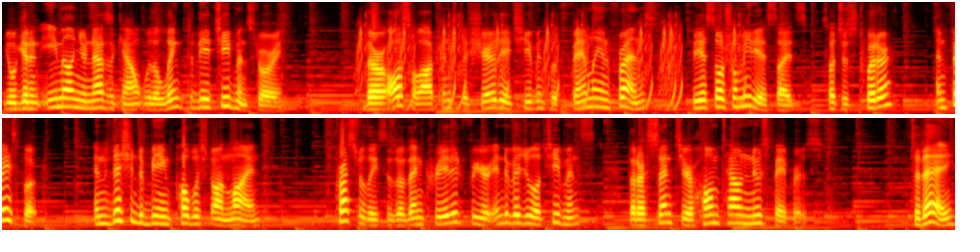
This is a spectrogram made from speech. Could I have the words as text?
you will get an email in your Naz account with a link to the achievement story. There are also options to share the achievements with family and friends via social media sites such as Twitter and Facebook. In addition to being published online, press releases are then created for your individual achievements that are sent to your hometown newspapers. Today,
